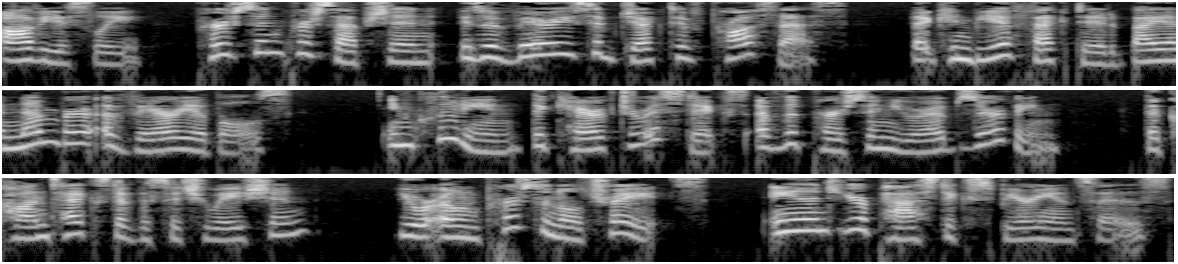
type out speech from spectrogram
Obviously, person perception is a very subjective process that can be affected by a number of variables, including the characteristics of the person you're observing, the context of the situation, your own personal traits, and your past experiences.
